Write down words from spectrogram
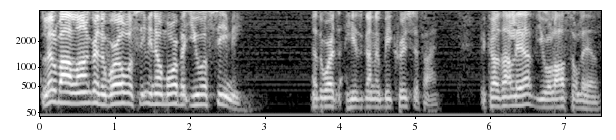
A little while longer, the world will see me no more, but you will see me. In other words, he's going to be crucified. Because I live, you will also live.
